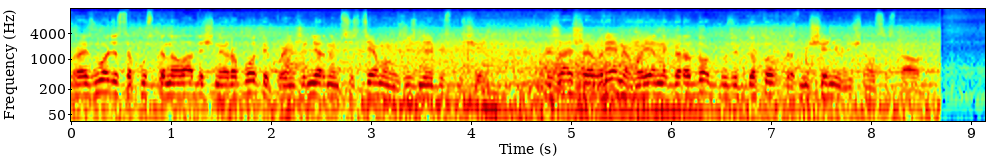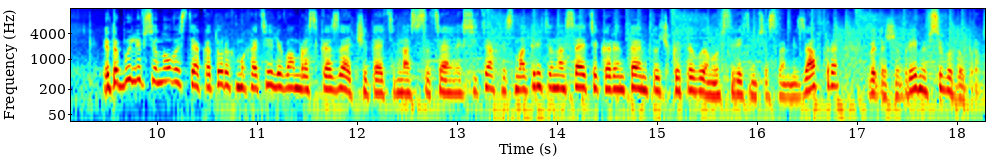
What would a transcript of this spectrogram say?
Производятся пусконаладочные работы по инженерным системам жизнеобеспечения. В ближайшее время военный городок будет готов к размещению личного состава. Это были все новости, о которых мы хотели вам рассказать. Читайте нас в социальных сетях и смотрите на сайте currenttime.tv. Мы встретимся с вами завтра в это же время. Всего доброго.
